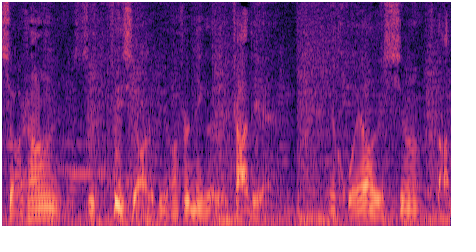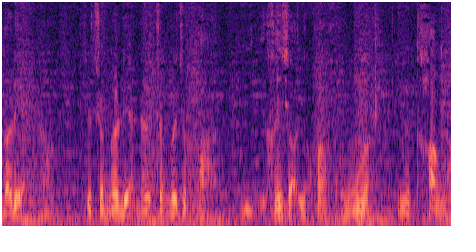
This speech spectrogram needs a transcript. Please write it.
小伤就最小的，比方说那个炸点，那火药星打到脸上，就整个脸这整个就啪一很小一块红了，因为烫了嘛。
